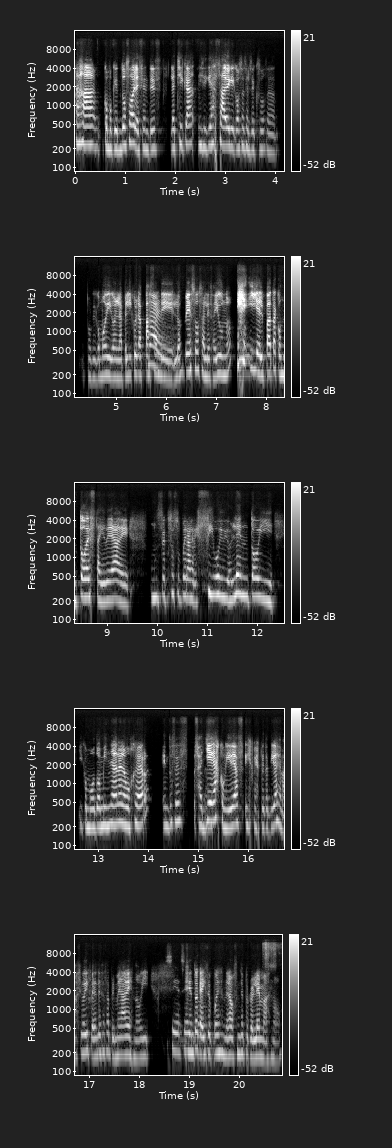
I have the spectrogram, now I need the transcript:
ajá, como que dos adolescentes, la chica ni siquiera sabe qué cosa es el sexo, o sea, porque como digo, en la película pasan de los besos al desayuno y el pata con toda esta idea de un sexo súper agresivo y violento y, y, como dominar a la mujer. Entonces, o sea, llegas con ideas y expectativas demasiado diferentes esa primera vez, ¿no? Y siento que ahí se pueden generar bastante problemas, ¿no?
